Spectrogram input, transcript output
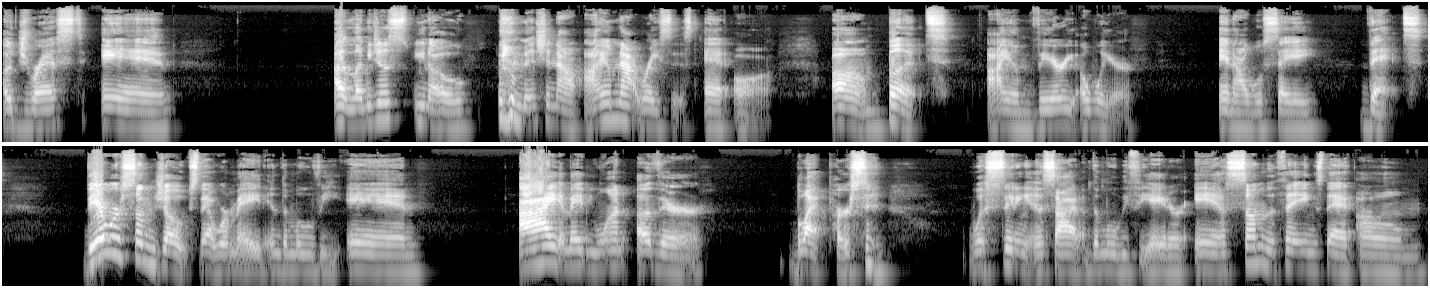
addressed. And uh, let me just, you know, mention now, I am not racist at all. Um, but I am very aware, and I will say that there were some jokes that were made in the movie, and I and maybe one other black person was sitting inside of the movie theater, and some of the things that um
